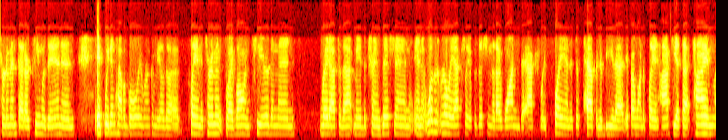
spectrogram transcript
tournament that our team was in, and if we didn't have a goalie, we weren't going to be able to play in the tournament. So I volunteered, and then right after that made the transition. And it wasn't really actually a position that I wanted to actually play in. It just happened to be that if I wanted to play in hockey at that time,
